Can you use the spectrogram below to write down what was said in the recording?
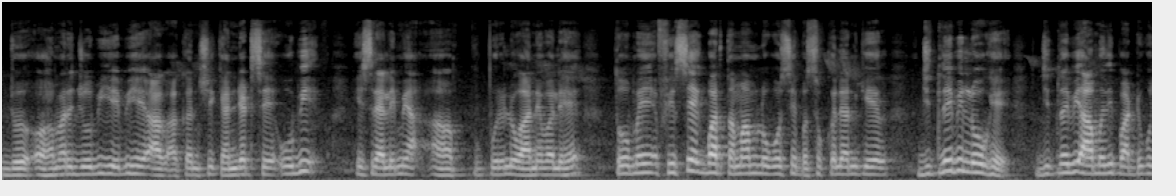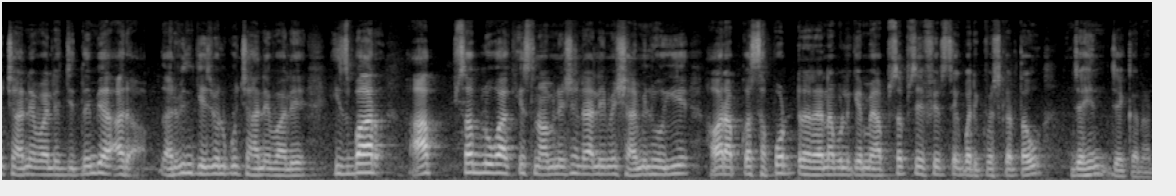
जो हमारे जो भी ये भी है आकांक्षी कैंडिडेट्स है, वो भी इस रैली में पूरे लोग आने वाले हैं। तो मैं फिर से एक बार तमाम लोगों से बसो कल्याण के जितने भी लोग हैं, जितने भी आम आदमी पार्टी को चाहने वाले जितने भी अरविंद केजरीवाल को चाहने वाले इस बार आप सब लोग आके इस नॉमिनेशन रैली में शामिल होइए और आपका सपोर्ट रहना बोल के मैं आप सबसे फिर से एक बार रिक्वेस्ट करता हूँ। जय हिंद, जय कर्नाटक।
